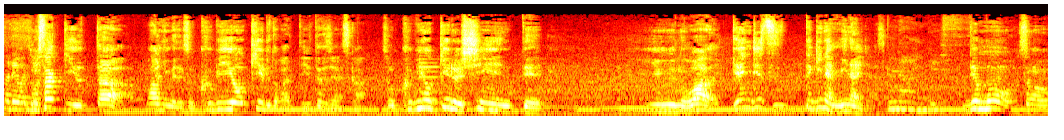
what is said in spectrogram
それをさっき言ったアニメでその首を切るとかって言ってたじゃないですか。その首を切るシーンっていうのは現実的には見ないじゃないですか。ないんです。でもその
